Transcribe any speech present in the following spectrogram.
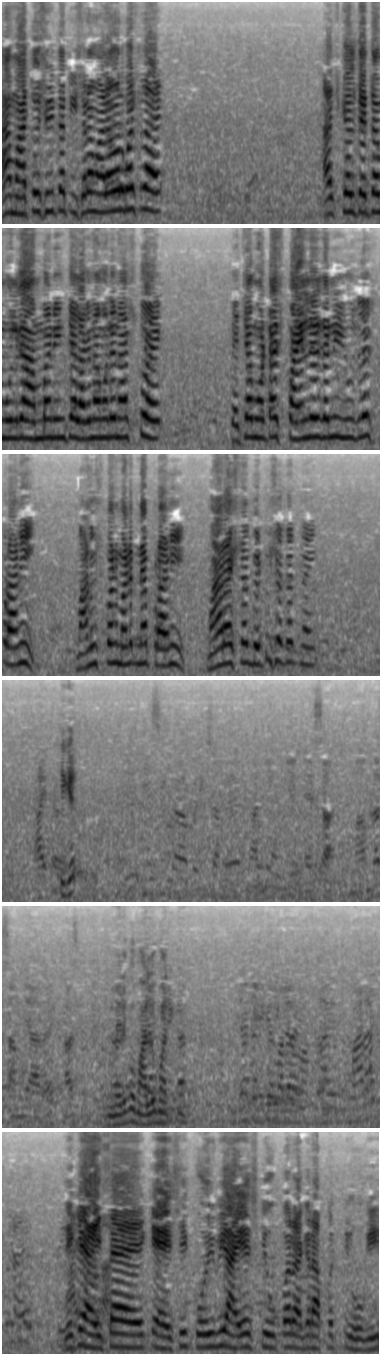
हा मातोश्रीचा तिसऱ्या माळ्यावर बसलाय. आजकाल त्याचा मुलगा अंबानींच्या लग्नामध्ये नाचतोय. त्याच्या मोठा स्पाइनलेस आणि युजलेस प्राणी. माणूस पण म्हणत नाही प्राणी महाराष्ट्रात भेटू शकत नाही. ठीक आहे? मेरे को मालूम नहीं. देखिए ऐसा है कि ऐसी कोई भी आईएएस के ऊपर अगर आपत्ति होगी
